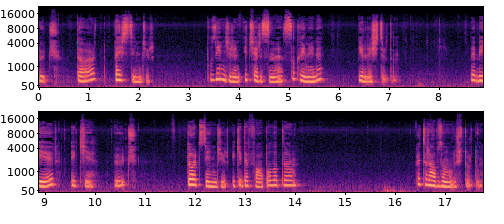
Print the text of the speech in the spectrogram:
3, 4, 5 zincir. Bu zincirin içerisine sık iğneyle birleştirdim. Ve 1, 2, 3 4 zincir 2 defa doladım. Ve trabzan oluşturdum.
